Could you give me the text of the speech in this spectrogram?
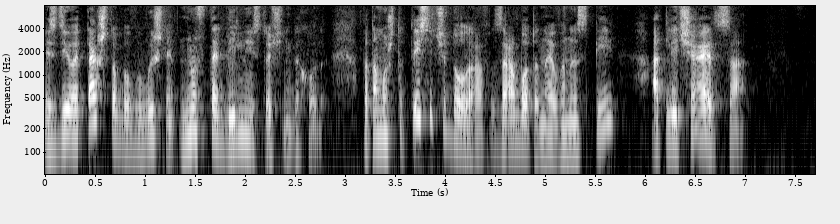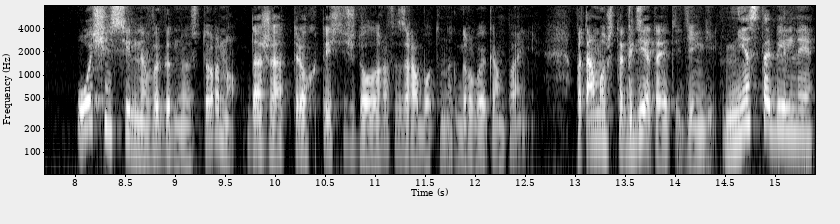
сделать так, чтобы вы вышли на стабильный источник дохода. Потому что 1000 долларов, заработанные в NSP, отличается очень сильно выгодную сторону даже от 3000 долларов, заработанных другой компании. Потому что где-то эти деньги нестабильные,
